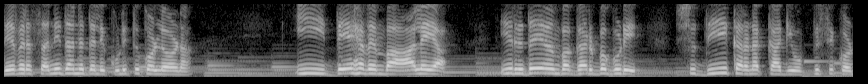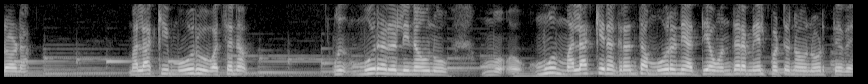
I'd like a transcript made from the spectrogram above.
ದೇವರ ಸನ್ನಿಧಾನದಲ್ಲಿ ಕುಳಿತುಕೊಳ್ಳೋಣ. ಈ ದೇಹವೆಂಬ ಆಲಯ, ಈ ಹೃದಯವೆಂಬ ಗರ್ಭಗುಡಿ ಶುದ್ಧೀಕರಣಕ್ಕಾಗಿ ಒಪ್ಪಿಸಿಕೊಡೋಣ. ಮಲಾಕಿ ಮೂರು ವಚನ ಮೂರರಲ್ಲಿ ನಾವು ಮಲಾಕಿನ ಗ್ರಂಥ ಮೂರನೇ ಅಧ್ಯಾಯ ಒಂದರ ಮೇಲ್ಪಟ್ಟು ನಾವು ನೋಡ್ತೇವೆ.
